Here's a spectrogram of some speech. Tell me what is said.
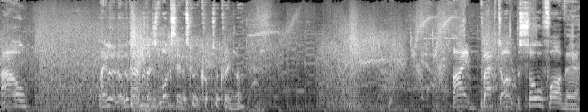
Ow. Like, look, look, look at that move that just locks in. It's so, cringe, huh? Backed up so far there.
